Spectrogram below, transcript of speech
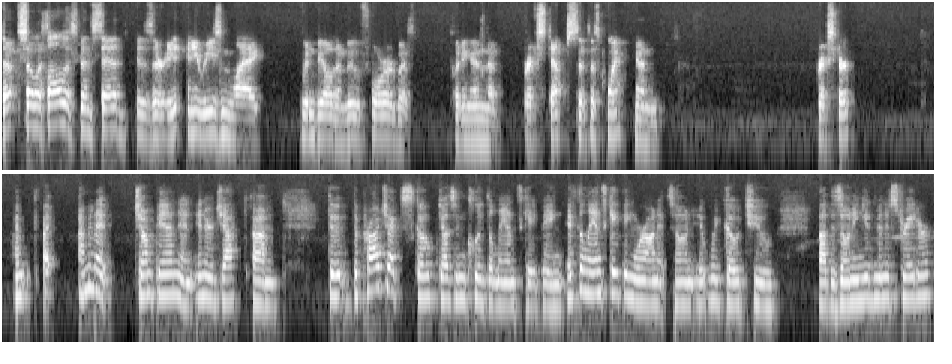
So, so with all that's been said, is there any reason why I wouldn't be able to move forward with putting in the brick steps at this point and brick skirt? I'm, I, I'm going to jump in and interject. Um, the, the project scope does include the landscaping. If the landscaping were on its own, it would go to uh, the zoning administrator.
